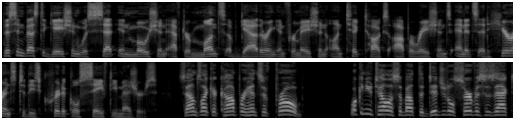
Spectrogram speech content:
This investigation was set in motion after months of gathering information on TikTok's operations and its adherence to these critical safety measures. Sounds like a comprehensive probe. What can you tell us about the Digital Services Act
